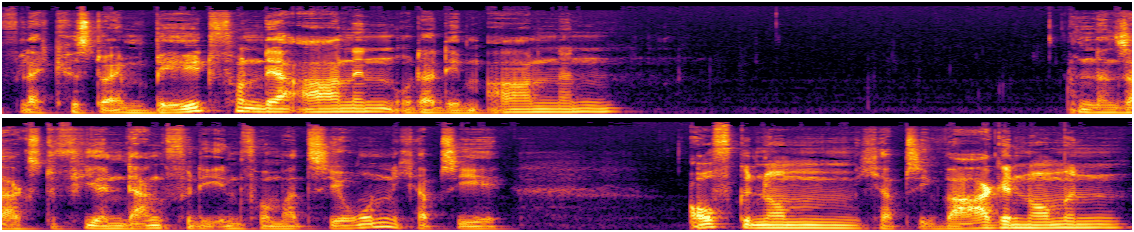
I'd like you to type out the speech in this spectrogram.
Vielleicht kriegst du ein Bild von der Ahnen oder dem Ahnen. Und dann sagst du vielen Dank für die Information. Ich habe sie aufgenommen, ich habe sie wahrgenommen.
